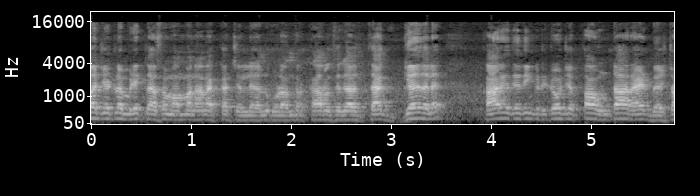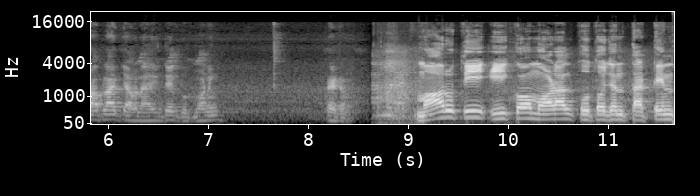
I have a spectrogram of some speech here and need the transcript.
బడ్జెట్లో మిడిల్ క్లాస్లో మా అమ్మ నాన్న అక్క చెల్లెళ్ళు కూడా అందరూ కార్లు తిరగాలి తగ్గేదలే. కార్ అయితే ఇంక రిటోర్ చెప్తా ఉంటా రైట్ బెస్ట్ ఆఫ్ లాక్ ఏమైనా అయితే good morning. Right Maruti Eeco model two thousand thirteen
